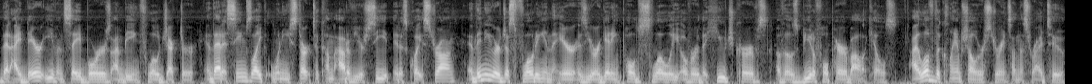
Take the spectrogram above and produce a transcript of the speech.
that I dare even say borders on being flojector, and that it seems like when you start to come out of your seat, it is quite strong, and then you are just floating in the air as you are getting pulled slowly over the huge curves of those beautiful parabolic hills. I love the clamshell restraints on this ride too,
